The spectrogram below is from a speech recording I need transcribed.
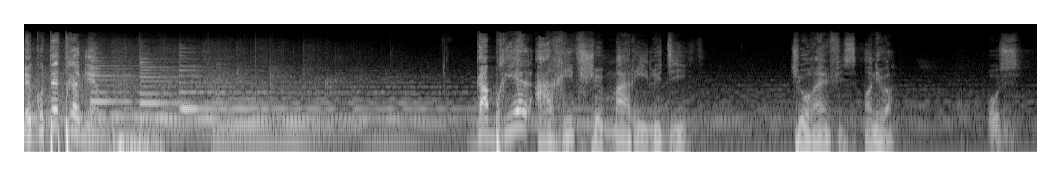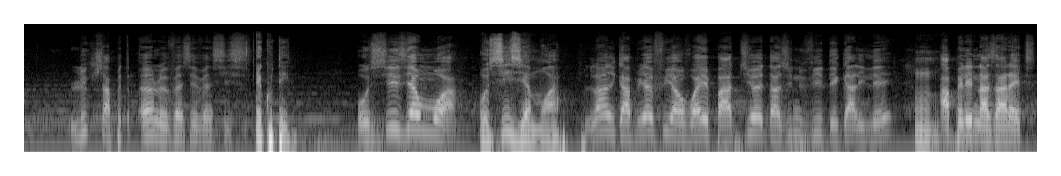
Écoutez très bien. Gabriel arrive chez Marie, il lui dit, tu auras un fils. On y va. Luc chapitre 1, le verset 26. Écoutez, Au sixième mois, au sixième mois, l'ange Gabriel fut envoyé par Dieu dans une ville de Galilée Hmm. appelée Nazareth,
